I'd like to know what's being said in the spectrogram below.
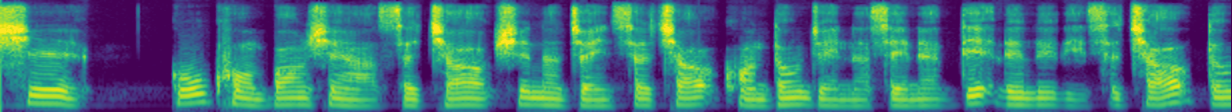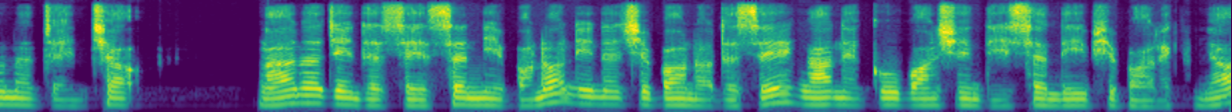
10 9ခွန်ပေါင်းရှင်းဟာ16 10နဲ့ကြိမ်16ခွန်3ကြိမ်20နဲ့1လေးလေးဒီ16 3နဲ့ကြိမ်6 9နဲ့ကြိမ်30 12ပေါ့နော်2နဲ့10ပေါင်းတော့30 9နဲ့9ပေါင်းရှင်းဒီ14ဖြစ်ပါတယ်ခင်ဗျာ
